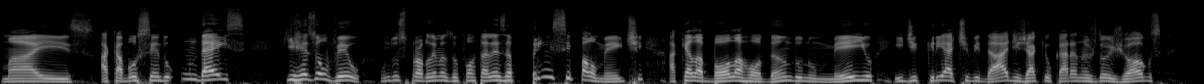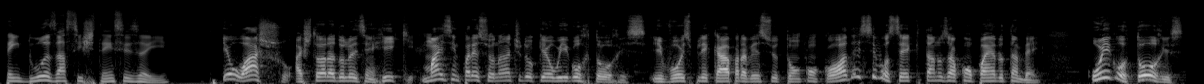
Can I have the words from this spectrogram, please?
mas acabou sendo um 10 que resolveu um dos problemas do Fortaleza, principalmente aquela bola rodando no meio e de criatividade, já que o cara nos dois jogos tem duas assistências aí. Eu acho a história do Luiz Henrique mais impressionante do que o Igor Torres. E vou explicar para ver se o Tom concorda e se você que está nos acompanhando também. O Igor Torres,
